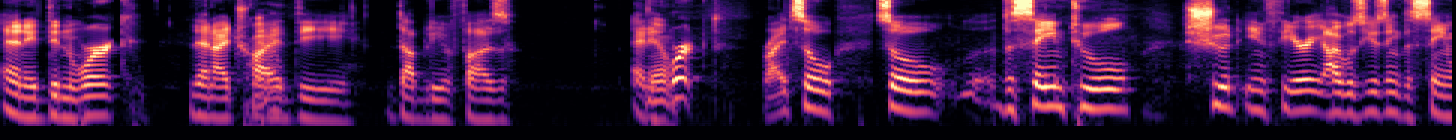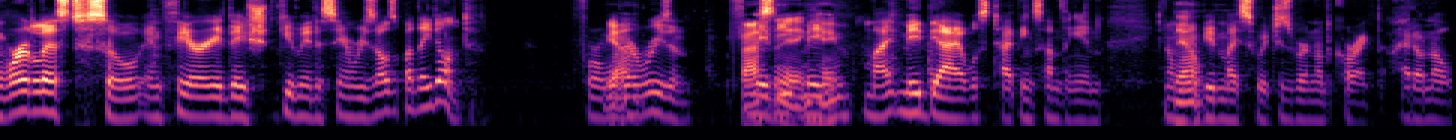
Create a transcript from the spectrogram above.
and it didn't work. Then I tried the WFuzz, and Yeah. it worked. Right. So so the same tool should, in theory, I was using the same word list. So in theory, they should give me the same results, but they don't, for Yeah. whatever reason. Fascinating, Maybe maybe, my, maybe I was typing something in. You know, Yeah. maybe my switches were not correct. I don't know.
